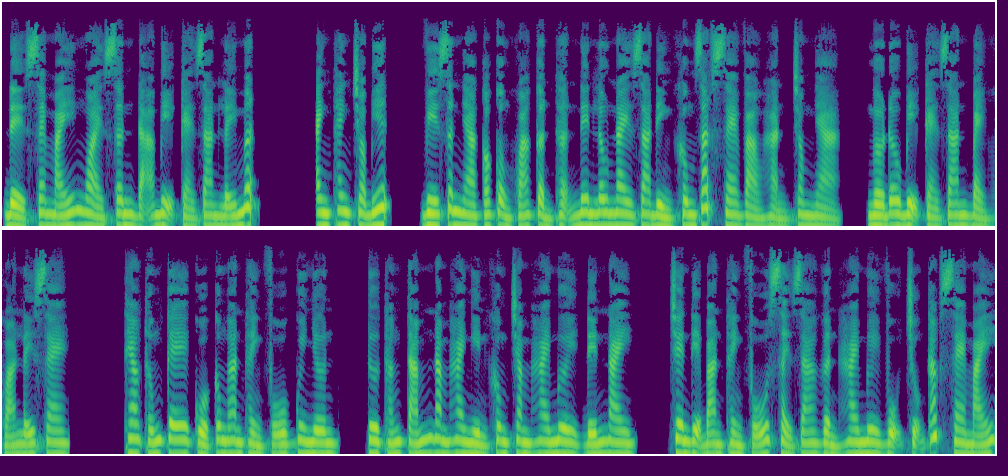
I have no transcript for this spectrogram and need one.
để xe máy ngoài sân đã bị kẻ gian lấy mất. Anh Thanh cho biết, vì sân nhà có cổng khóa cẩn thận nên lâu nay gia đình không dắt xe vào hẳn trong nhà, ngờ đâu bị kẻ gian bẻ khóa lấy xe. Theo thống kê của Công an thành phố Quy Nhơn, từ tháng 8 năm 2020 đến nay, trên địa bàn thành phố xảy ra gần 20 vụ trộm cắp xe máy.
